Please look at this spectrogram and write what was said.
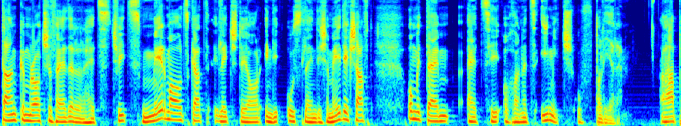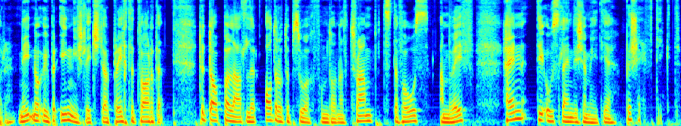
Dank Roger Federer hat die Schweiz mehrmals gerade letzten Jahr in die ausländischen Medien geschafft und mit dem hat sie auch das Image aufpolieren aber nicht nur über ihn ist letztes Jahr berichtet worden. Der Doppeladler oder der Besuch von Donald Trump zu Davos am WEF haben die ausländischen Medien beschäftigt.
